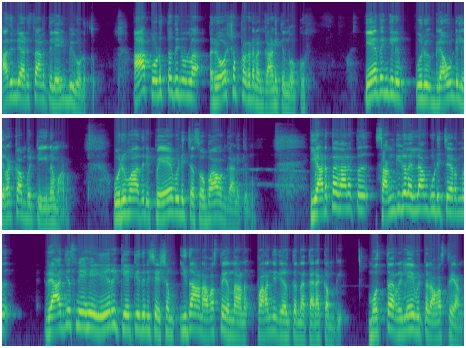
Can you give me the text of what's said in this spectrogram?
അതിന്റെ അടിസ്ഥാനത്തിൽ എൽ ബി കൊടുത്തു. ആ കൊടുത്തതിനുള്ള രോഷപ്രകടനം കാണിക്കുന്നു നോക്കൂ. ഏതെങ്കിലും ഒരു ഗ്രൗണ്ടിൽ ഇറക്കാൻ പറ്റിയ ഇനമാണ്. ഒരുമാതിരി പേ പിടിച്ച സ്വഭാവം കാണിക്കുന്നു. ഈ അടുത്ത കാലത്ത് സംഘികളെല്ലാം കൂടി ചേർന്ന് രാജ്യസ്നേഹയെ ഏറിക്കയറ്റിയതിന് ശേഷം ഇതാണ് അവസ്ഥയെന്നാണ് പറഞ്ഞു കേൾക്കുന്ന കരക്കമ്പി. മൊത്ത റിലേ വിട്ടൊരവസ്ഥയാണ്.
